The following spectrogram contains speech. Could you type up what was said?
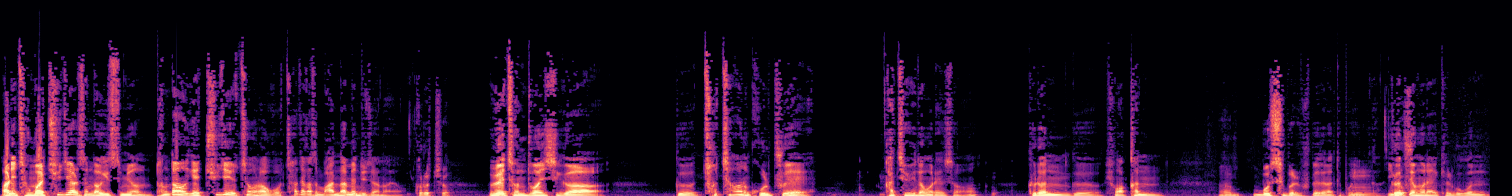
아니 정말 취재할 생각이 있으면 당당하게 취재 요청을 하고 찾아가서 만나면 되잖아요. 그렇죠. 왜 전두환 씨가 그 초창하는 골프에 같이 회동을 해서 그런 그 흉악한 어, 모습을 후배들한테 보입니까? 음, 이것 그- 때문에 결국은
